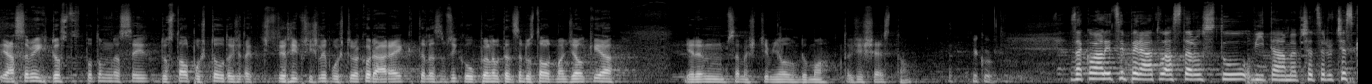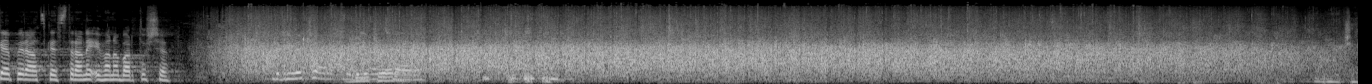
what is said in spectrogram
já jsem jich dost potom asi dostal poštou, takže tak čtyři přišli poštou jako dárek, tenhle jsem si koupil, nebo ten jsem dostal od manželky a jeden jsem ještě měl doma, takže šest. No. Děkuji. Za koalici Pirátů a starostů vítáme předsedu České pirátské strany Ivana Bartoše. Dobrý večer. Dobrý večer. večer.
